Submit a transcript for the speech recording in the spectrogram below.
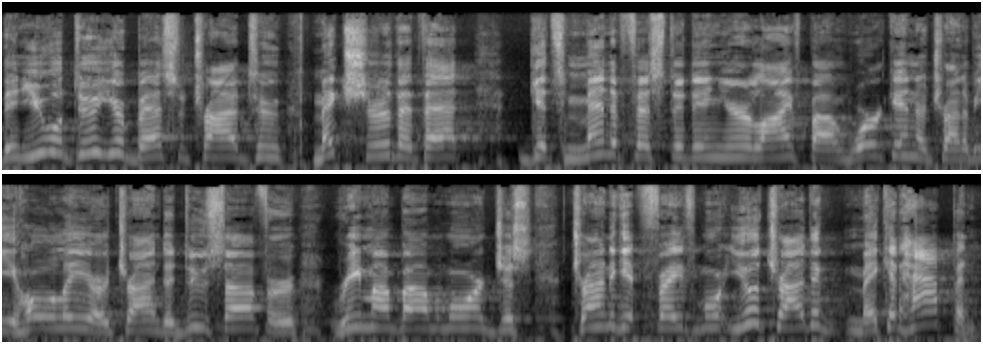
then you will do your best to try to make sure that that gets manifested in your life by working or trying to be holy or trying to do stuff or read my Bible more, just trying to get faith more. You'll try to make it happen.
